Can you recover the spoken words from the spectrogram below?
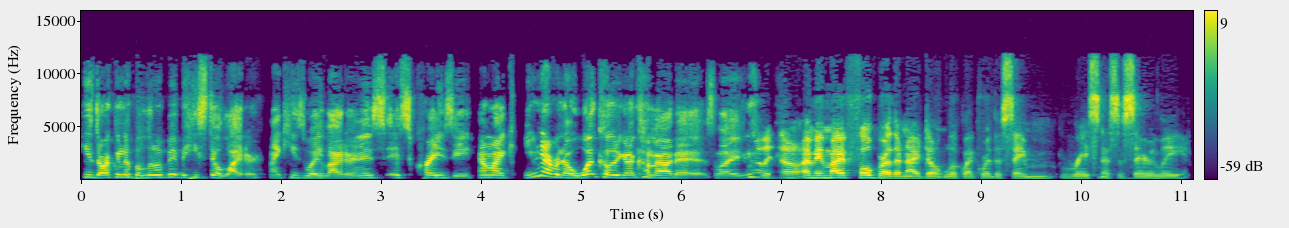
he's darkened up a little bit, but he's still lighter. Like he's way lighter, and it's it's crazy. And I'm like, you never know what color you're gonna come out as. Like, I really don't. I mean, my full brother and I don't look like we're the same race necessarily.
